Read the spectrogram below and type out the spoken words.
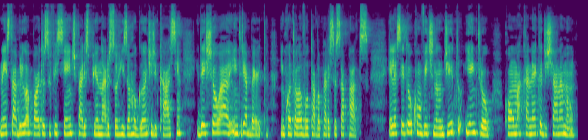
Nesta abriu a porta o suficiente para espionar o sorriso arrogante de Cássia e deixou-a entreaberta, enquanto ela voltava para seus sapatos. Ele aceitou o convite não dito e entrou, com uma caneca de chá na mão.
